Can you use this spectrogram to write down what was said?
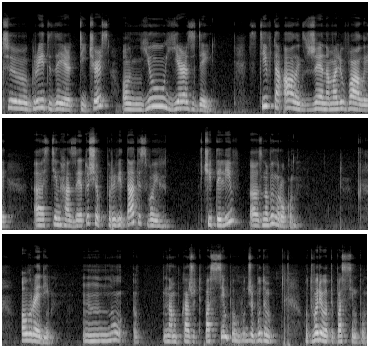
to greet their teachers on New Year's Day. Стів та Алекс вже намалювали е, стін газету, щоб привітати своїх вчителів е, з Новим роком. Already. Ну, нам кажуть past simple, отже, будемо утворювати past simple.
